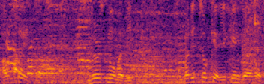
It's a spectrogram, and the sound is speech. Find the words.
Outside. There's nobody. But it's okay. You can go ahead.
